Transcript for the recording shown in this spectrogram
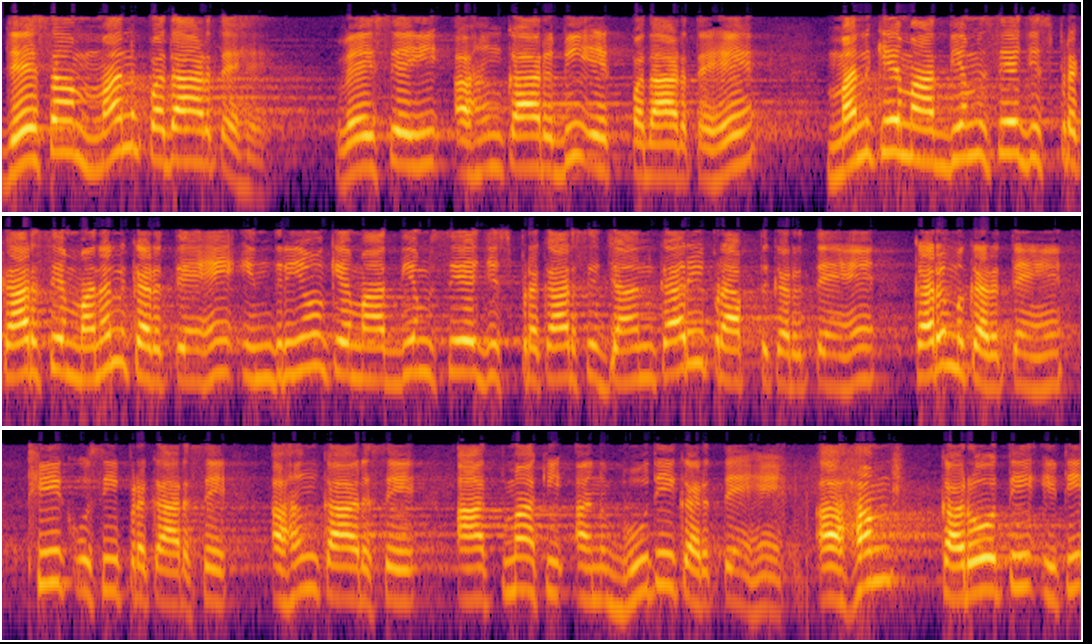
जैसा मन पदार्थ है, वैसे ही अहंकार भी एक पदार्थ है। मन के माध्यम से जिस प्रकार से मनन करते हैं, इंद्रियों के माध्यम से जिस प्रकार से जानकारी प्राप्त करते हैं, कर्म करते हैं, ठीक उसी प्रकार से अहंकार से आत्मा की अनुभूति करते हैं। अहम करोति इति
